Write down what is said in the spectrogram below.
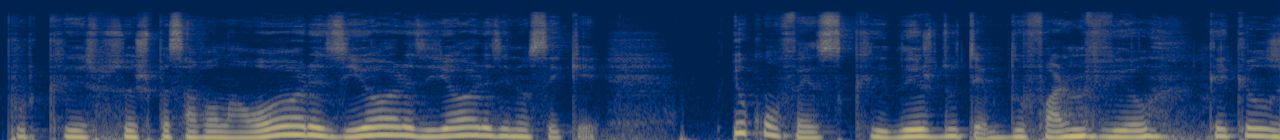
porque as pessoas passavam lá horas e horas e horas e não sei o quê. Eu confesso que desde o tempo do Farmville, que aquele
